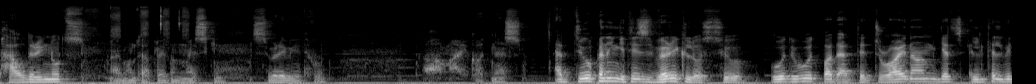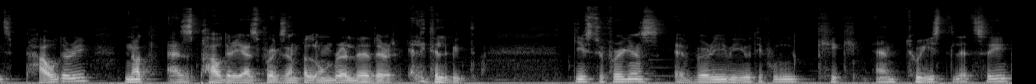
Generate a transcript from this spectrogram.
powdery notes. I want to apply it on my skin. It's very beautiful. Oh my goodness. At the opening it is very close to oud wood but at the dry down gets a little bit powdery not as powdery as for example ombre leather. A little bit. Gives to fragrance a very beautiful kick and twist let's say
